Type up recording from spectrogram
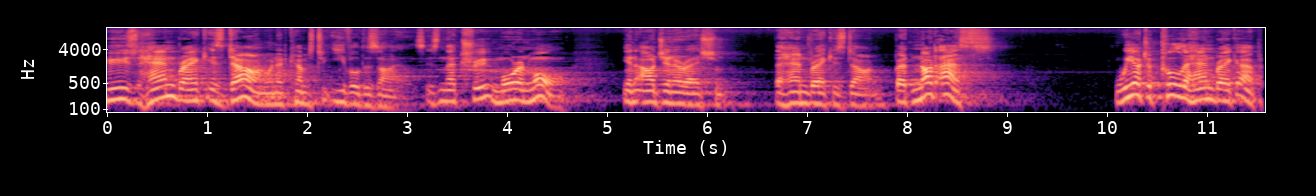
whose handbrake is down when it comes to evil desires. Isn't that true? More and more in our generation, the handbrake is down. But not us. We are to pull the handbrake up,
